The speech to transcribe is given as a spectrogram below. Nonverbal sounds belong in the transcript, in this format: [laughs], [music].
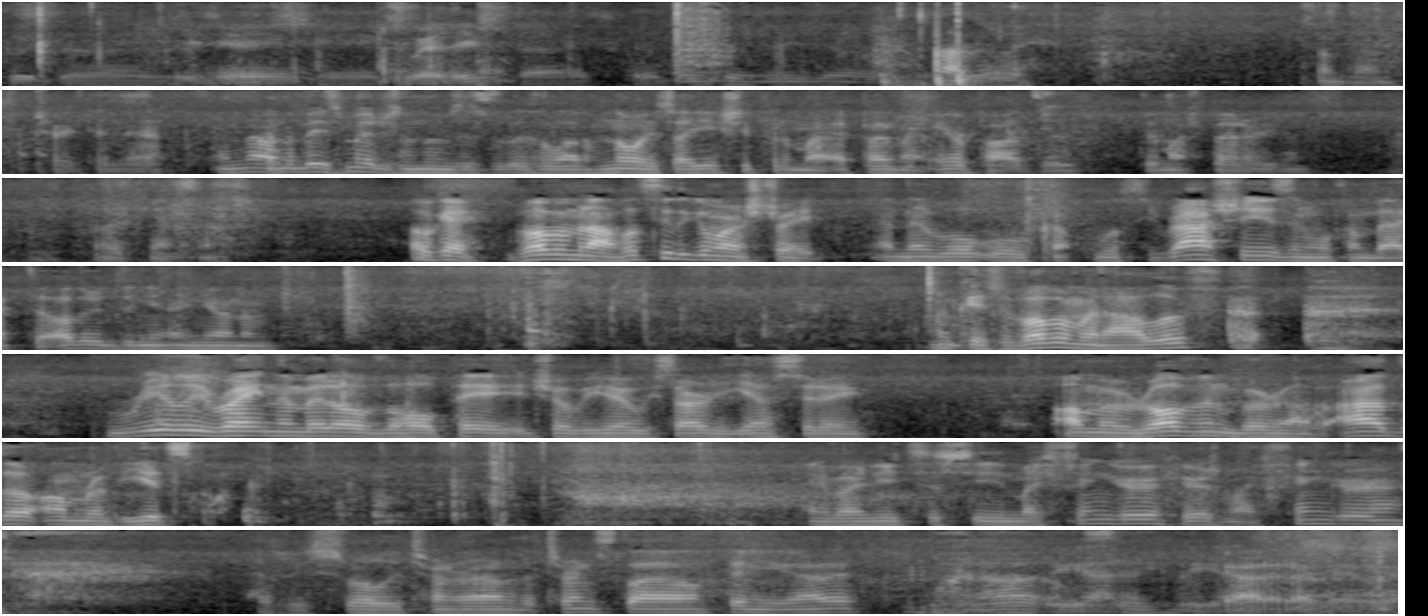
Good, where they start. Not really. Sometimes. Trying to nap. And on the base measure, sometimes there's, there's a lot of noise. I actually put in my, I put in my AirPods. They're, they're much better even. Mm-hmm. But I can't sing. Okay, Vav Manal. Let's see the Gemara straight, and then we'll we'll come, we'll see Rashi's, and we'll come back to other Dinyanim. Okay, so Vav Aleph, really right in the middle of the whole page over here. We started yesterday. Amr Ravin Barav Ada Amr Yitzchak. Anybody needs to see my finger? Here's my finger. As we slowly turn around in the turnstile. Penny, you got it? Why not? We got it. We Got it. Okay.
